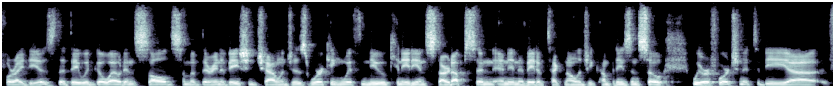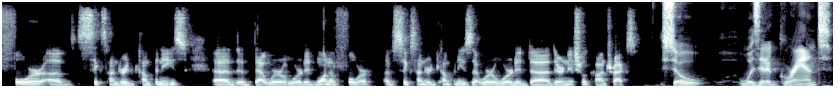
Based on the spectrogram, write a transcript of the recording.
for ideas that they would go out and solve some of their innovation challenges working with new Canadian startups and, and innovative technology companies. And so we were fortunate to be uh, four of 600 companies uh, that, were awarded, one of four of 600 companies that were awarded uh, their initial contracts. So was it a grant?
